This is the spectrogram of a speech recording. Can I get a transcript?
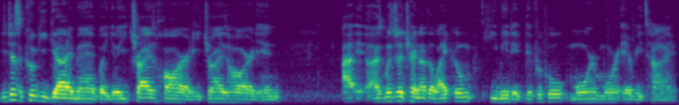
he's just a kooky guy, man. But you know, he tries hard. He tries hard, and I, as much as I try not to like him, he made it difficult more and more every time.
